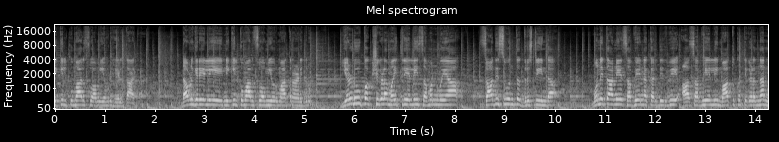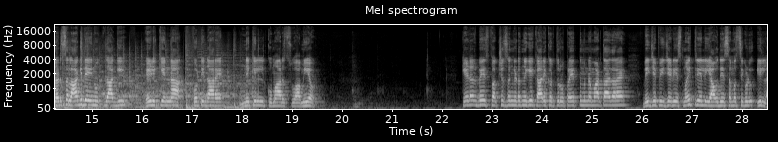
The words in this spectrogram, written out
ನಿಖಿಲ್ ಕುಮಾರಸ್ವಾಮಿ ಅವರು ಹೇಳ್ತಾ ಇದ್ದಾರೆ. ದಾವಣಗೆರೆಯಲ್ಲಿ ನಿಖಿಲ್ ಕುಮಾರಸ್ವಾಮಿ ಅವರು ಮಾತನಾಡಿದರು, ಎರಡೂ ಪಕ್ಷಗಳ ಮೈತ್ರಿಯಲ್ಲಿ ಸಮನ್ವಯ ಸಾಧಿಸುವಂತ ದೃಷ್ಟಿಯಿಂದ ಮೊನ್ನೆ ತಾನೇ ಸಭೆಯನ್ನು ಕರೆದಿದ್ವಿ, ಆ ಸಭೆಯಲ್ಲಿ ಮಾತುಕತೆಗಳನ್ನು ನಡೆಸಲಾಗಿದೆ ಎನ್ನುವುದಾಗಿ ಹೇಳಿಕೆಯನ್ನ ಕೊಟ್ಟಿದ್ದಾರೆ ನಿಖಿಲ್ ಕುಮಾರಸ್ವಾಮಿ ಅವರು. ಕೇಡರ್ ಬೇಸ್ ಪಕ್ಷ ಸಂಘಟನೆಗೆ ಕಾರ್ಯಕರ್ತರು ಪ್ರಯತ್ನವನ್ನು ಮಾಡ್ತಾ ಇದ್ದಾರೆ. ಬಿಜೆಪಿ, ಜೆಡಿಎಸ್ ಮೈತ್ರಿಯಲ್ಲಿ ಯಾವುದೇ ಸಮಸ್ಯೆಗಳು ಇಲ್ಲ.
